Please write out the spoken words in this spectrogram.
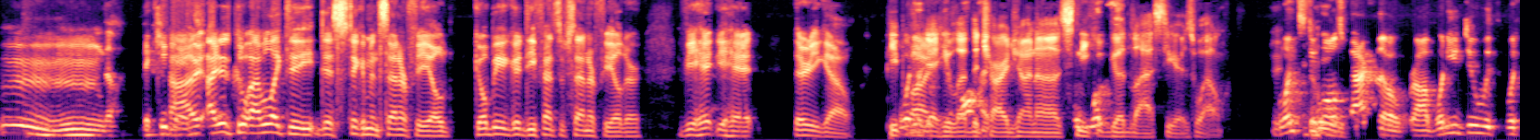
mm, the, the Kike. Uh, I, I just I would like to just stick him in center field. Go be a good defensive center fielder. If you hit, you hit. There you go. People What- forget he led the charge on a sneaky What's- good last year as well. Once Duvall's back, though, Rob, what do you do with with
